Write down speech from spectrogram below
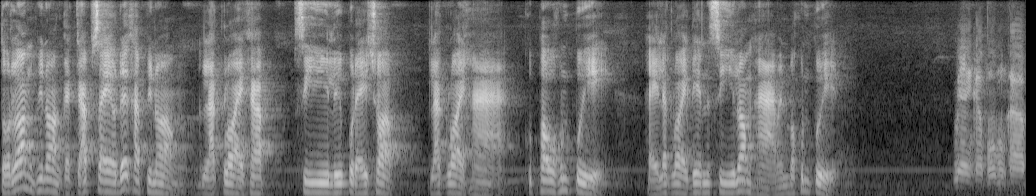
ตัวร่องพี่น้องกับจับใส่เอาเด้อครับพี่น้องลักลอยครับซีหรือผู้ใดชอบลักลอยหาคุณพ่อคุณปุ๋ยให้ลักลอยเด่นซีร่องหามันบอกคุณปุ๋ยแม่นครับผมครับ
